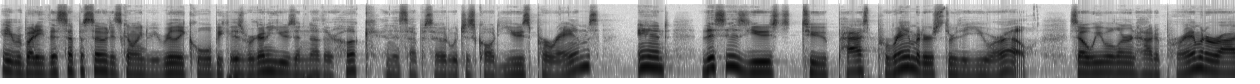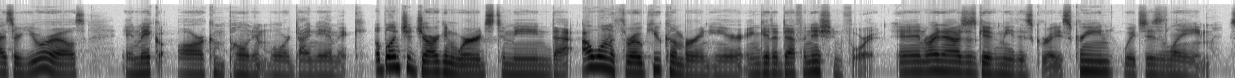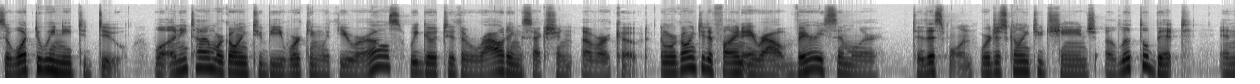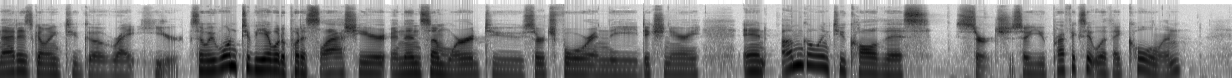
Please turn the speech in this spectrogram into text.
Hey everybody, this episode is going to be really cool because we're going to use another hook in this episode, which is called use params, and this is used to pass parameters through the URL. So we will learn how to parameterize our URLs and make our component more dynamic. A bunch of jargon words to mean that I want to throw cucumber in here and get a definition for it. And right now it's just giving me this gray screen, which is lame. So what do we need to do? Well, anytime we're going to be working with URLs, we go to the routing section of our code. And we're going to define a route very similar to this one. We're just going to change a little bit and that is going to go right here. So we want to be able to put a slash here and then some word to search for in the dictionary. And I'm going to call this search. So you prefix it with a colon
